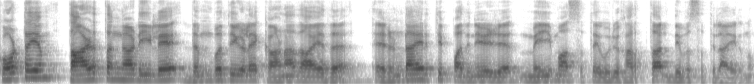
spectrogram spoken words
കോട്ടയം താഴത്തങ്ങാടിയിലെ ദമ്പതികളെ കാണാതായത് രണ്ടായിരത്തി പതിനേഴ് മെയ് മാസത്തെ ഒരു ഹർത്താൽ ദിവസത്തിലായിരുന്നു.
